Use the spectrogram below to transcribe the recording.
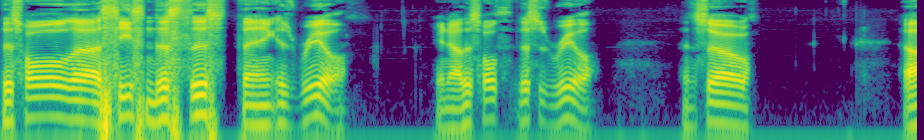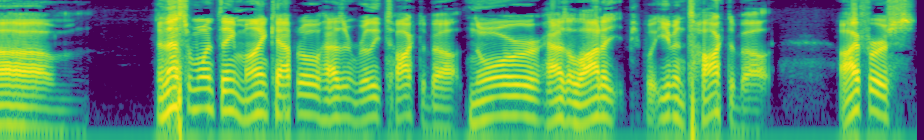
this whole uh, cease and desist thing is real. You know, this whole th- this is real, and so, um, and that's the one thing Mind Capital hasn't really talked about, nor has a lot of people even talked about. I first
